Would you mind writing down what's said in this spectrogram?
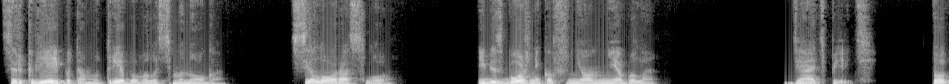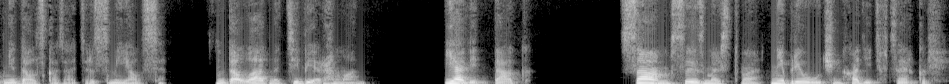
Церквей потому требовалось много. Село росло, и безбожников в нем не было. «Дядь Петь», — тот не дал сказать, рассмеялся. «Да ладно тебе, Роман. Я ведь так. Сам с измальства не приучен ходить в церковь».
